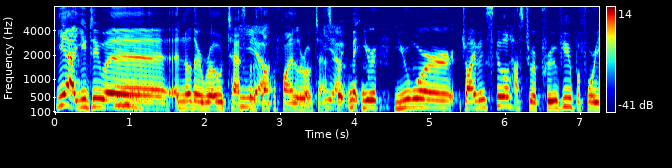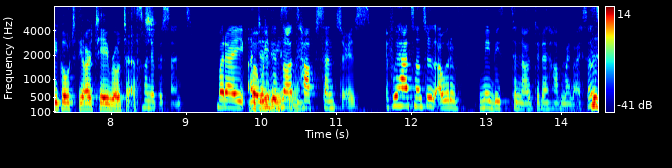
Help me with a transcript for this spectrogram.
Yeah, you do a, another road test, but it's Mm-hmm. Not the final road test. Yeah. But your your driving school has to approve you before you go to the RTA road test. Hundred percent. But I, I did we did not have sensors. If we had sensors, I would have maybe till now didn't have my license. The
